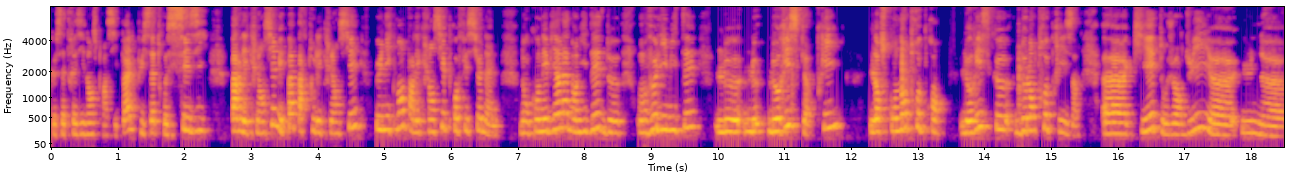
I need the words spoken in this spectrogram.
que cette résidence principale puisse être saisie par les créanciers, mais pas par tous les créanciers, uniquement par les créanciers professionnels. Donc on est bien là dans l'idée de, on veut limiter le, risque pris lorsqu'on entreprend le risque de l'entreprise, euh, qui est aujourd'hui euh, une, euh,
